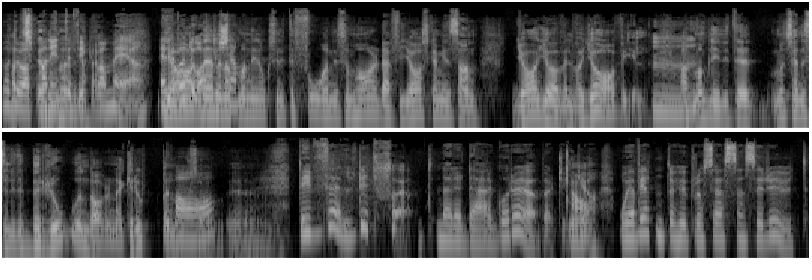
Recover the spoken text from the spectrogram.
Vadå att, man känna inte fick vara med? Eller ja, vadå? nej, att men att man är också lite fånig som har det där. För jag ska minsann, jag gör väl vad jag vill. Mm. Att man blir lite, man känner sig lite beroende av den här gruppen Ja. också. Eh, Det är väldigt skönt när det där går över tycker Ja. jag. Och jag vet inte hur processen ser ut.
